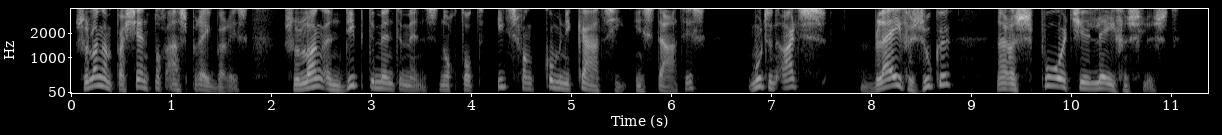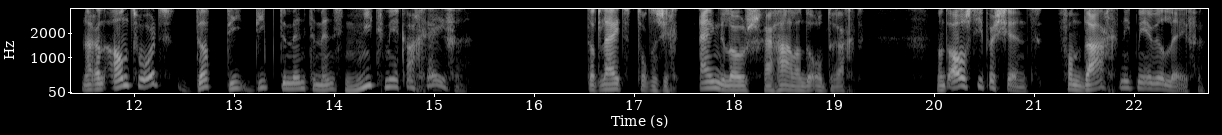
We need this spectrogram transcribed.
Zolang een patiënt nog aanspreekbaar is, zolang een diep demente mens nog tot iets van communicatie in staat is, moet een arts blijven zoeken naar een spoortje levenslust, naar een antwoord dat die diepdemente mens niet meer kan geven. Dat leidt tot een zich eindeloos herhalende opdracht. Want als die patiënt vandaag niet meer wil leven,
